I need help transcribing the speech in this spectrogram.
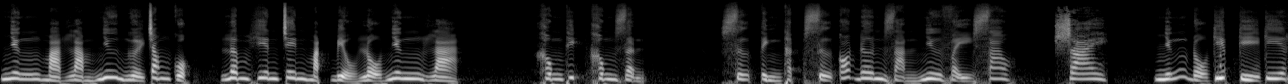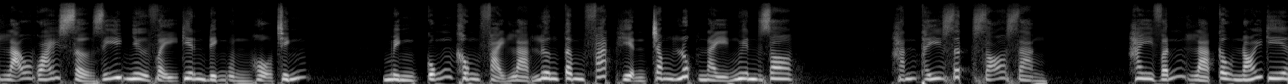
Nhưng mà làm như người trong cuộc. Lâm Hiên trên mặt biểu lộ nhưng là. Không thích không giận. Sự tình thật sự có đơn giản như vậy sao? Sai. Những độ kiếp kỳ kia lão quái sở dĩ như vậy kiên định ủng hộ chính. Mình cũng không phải là lương tâm phát hiện trong lúc này nguyên do. Hắn thấy rất rõ ràng. Hay vẫn là câu nói kia,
